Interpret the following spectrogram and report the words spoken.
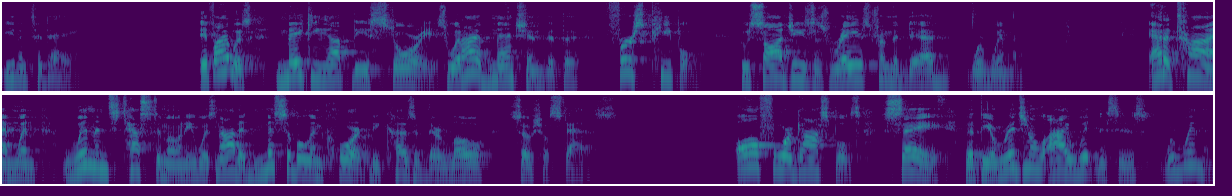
even today. If I was making up these stories, would I have mentioned that the first people who saw Jesus raised from the dead were women. At a time when women's testimony was not admissible in court because of their low social status. All four Gospels say that the original eyewitnesses were women.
